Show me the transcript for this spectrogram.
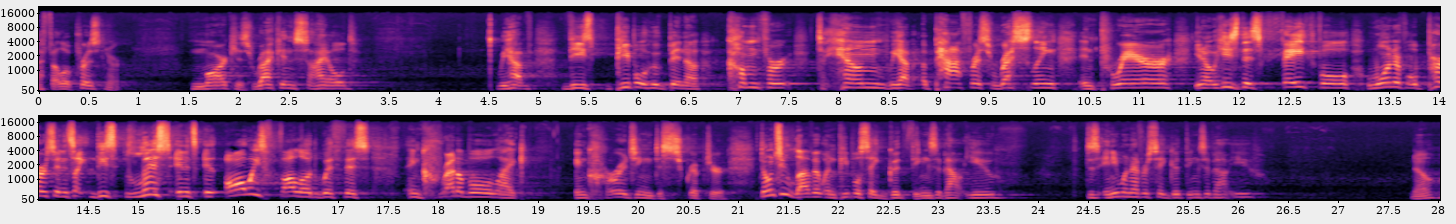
a fellow prisoner. Mark is reconciled. We have these people who've been a comfort to him. We have Epaphras wrestling in prayer. You know, he's this faithful, wonderful person. It's like these lists, and it's it always followed with this incredible, like, encouraging descriptor. Don't you love it when people say good things about you? Does anyone ever say good things about you? No?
